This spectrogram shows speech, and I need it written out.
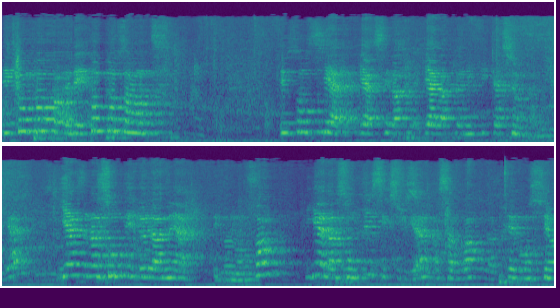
Les, composantes essentielles, il y a la planification familiale, il y a la santé de la mère et de l'enfant, il y a la santé sexuelle, à savoir la prévention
